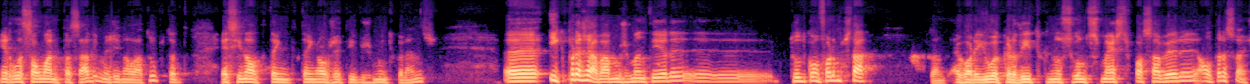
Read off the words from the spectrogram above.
em relação ao ano passado, imagina lá tu, portanto, é sinal que tem, tem objetivos muito grandes, eh, e que para já vamos manter tudo conforme está. Portanto, agora, eu acredito que no segundo semestre possa haver alterações.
